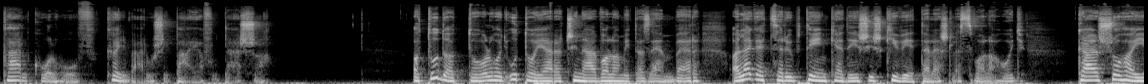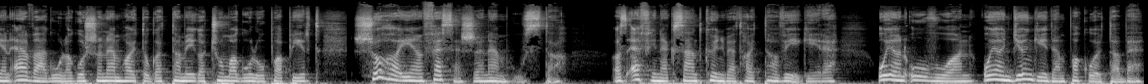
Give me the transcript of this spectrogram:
Karl Kohlhoff könyvárosi pályafutása. A tudattól, hogy utoljára csinál valamit az ember, a legegyszerűbb ténykedés is kivételes lesz valahogy. Kál soha ilyen elvágólagosan nem hajtogatta még a csomagoló papírt, soha ilyen feszesre nem húzta. Az Efinek szánt könyvet hagyta a végére, olyan óvóan, olyan gyöngéden pakolta be,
